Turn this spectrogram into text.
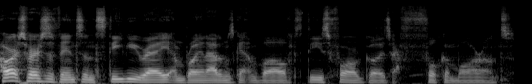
Horace versus Vincent, Stevie Ray, and Brian Adams get involved. These four guys are fucking morons.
